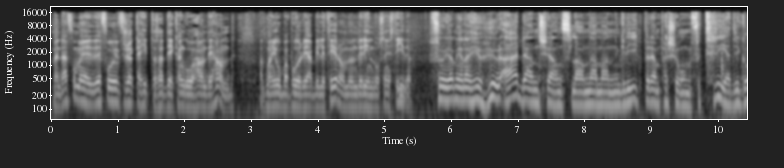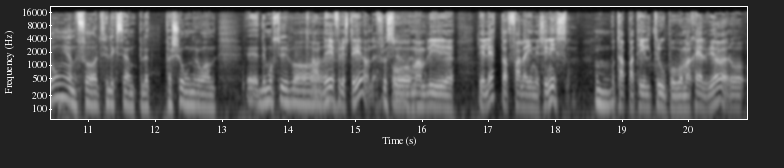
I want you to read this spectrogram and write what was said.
Men där får man, det får vi försöka hitta så att det kan gå hand i hand. Att man jobbar på att rehabilitera dem under inlåsningstiden. För jag menar, hur, hur är den känslan när man griper en person för tredje gången för till exempel ett personrån? Eh, Det måste ju vara... Ja, det är frustrerande. Frustrerande. Och man blir, det är lätt att falla in i cynism och tappa tilltro på vad man själv gör och,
